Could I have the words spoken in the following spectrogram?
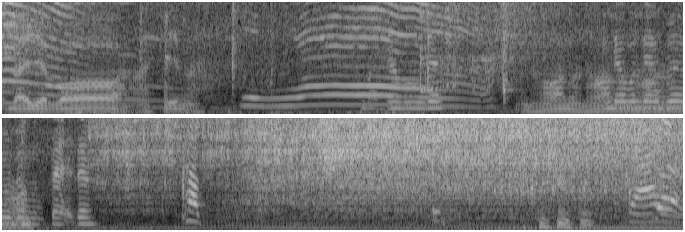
ฟได้อยังบ่อาชีพอะเดี๋ยวเดี๋ยวมันฮ้อนมันฮ้อนเดี๋ยวมันเดี๋ฮ้ยอวนเดี๋ยวมันฮ้เดี๋อยนวแตะเด้อขับจับ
